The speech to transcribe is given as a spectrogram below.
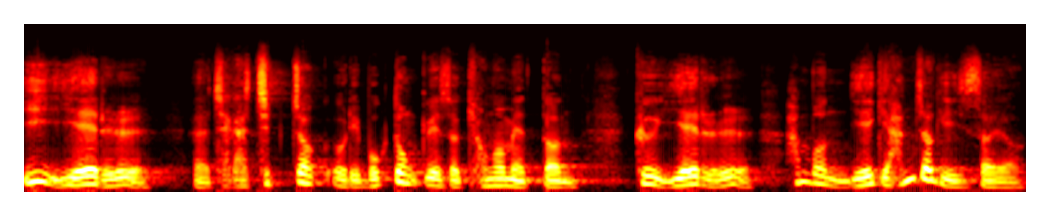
이 예를 제가 직접 우리 목동교에서 경험했던 그 예를 한번 얘기한 적이 있어요.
